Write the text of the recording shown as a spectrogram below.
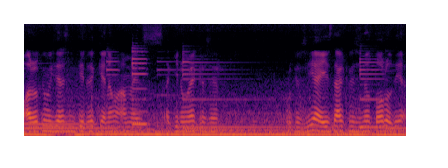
O algo que me hiciera sentir de que no mames, aquí no voy a crecer. Porque sí, ahí estaba creciendo todos los días.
